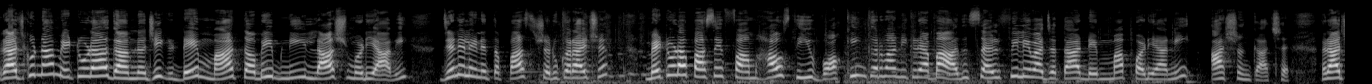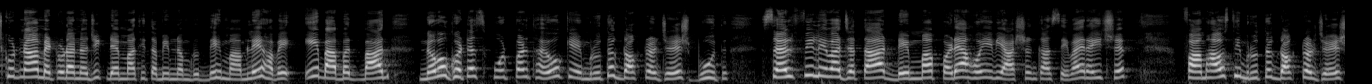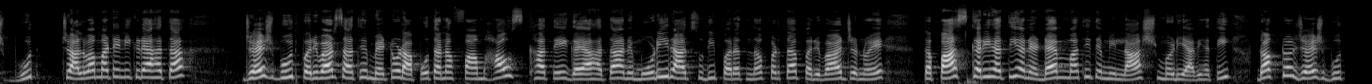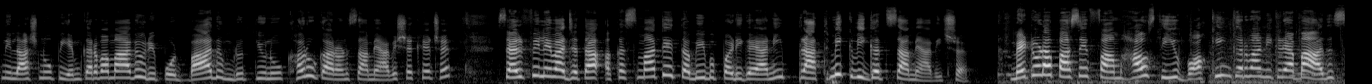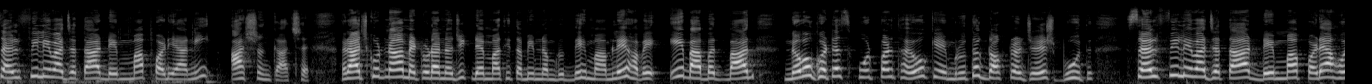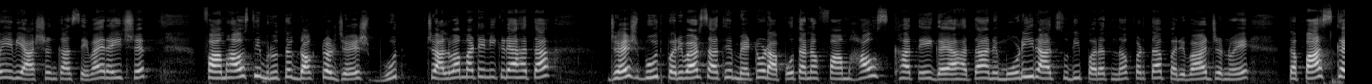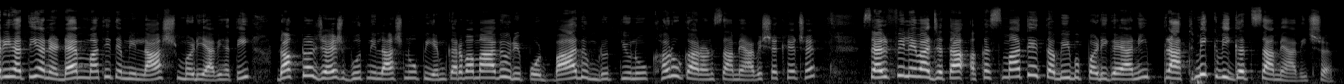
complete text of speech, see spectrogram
રાજકોટના મેટોડા ગામ નજીક ડેમમાં તબીબની લાશ મળી આવી, જેને લઈને તપાસ શરૂ કરાય છે. મેટોડા પાસે ફાર્મ હાઉસથી વોકિંગ કરવા નીકળ્યા બાદ સેલ્ફી લેવા જતા ડેમમાં પડ્યાની આશંકા છે. રાજકોટના મેટોડા નજીક ડેમમાંથી તબીબના મૃતદેહ મામલે હવે એ બાબત બાદ નવો ઘટસ્ફોટ પણ થયો કે મૃતક ડોક્ટર જયેશ ભૂત સેલ્ફી લેવા જતા ડેમમાં પડ્યા હોય એવી આશંકા સેવાઈ રહી છે. ફાર્મ હાઉસથી મૃતક ડોક્ટર જયેશ ભૂત ચાલવા માટે નીકળ્યા હતા. જયેશ ભૂત પરિવાર સાથે મેટોડા પોતાના ફાર્મ હાઉસ ખાતે ગયા હતા અને મોડી રાત સુધી પરત ન ફરતા પરિવારજનોએ તપાસ કરી હતી અને ડેમમાંથી તેમની લાશ મળી આવી હતી. ડોક્ટર જયેશ ભૂતની લાશનું પીએમ કરવામાં આવ્યું. રિપોર્ટ બાદ મૃત્યુનું ખરું કારણ સામે આવી શકે છે. સેલ્ફી લેવા જતા અકસ્માતે તબીબ પડી ગયાની પ્રાથમિક વિગત સામે આવી છે. મેટોડા પાસે ફાર્મ હાઉસથી વોકિંગ કરવા નીકળ્યા બાદ સેલ્ફી લેવા જતા ડેમમાં પડ્યાની આશંકા છે. રાજકોટના મેટોડા નજીક ડેમમાંથી તબીબના મૃતદેહ મામલે હવે એ બાબત બાદ નવો ઘટસ્ફોટ પણ થયો કે મૃતક ડોક્ટર જયેશ ભૂત સેલ્ફી લેવા જતા ડેમમાં પડ્યા હોય એવી આશંકા સેવાઈ રહી છે. ફાર્મ હાઉસથી મૃતક ડોક્ટર જયેશ ભૂત ચાલવા માટે નીકળ્યા હતા. જયેશ ભૂત પરિવાર સાથે મેટોડા પોતાના ફાર્મ હાઉસ ખાતે ગયા હતા અને મોડી રાત સુધી પરત ન ફરતા પરિવારજનોએ તપાસ કરી હતી અને ડેમમાંથી તેમની લાશ મળી આવી હતી. ડોક્ટર જયેશ ભૂતની લાશનું પીએમ કરવામાં આવ્યું. રિપોર્ટ બાદ મૃત્યુનું ખરું કારણ સામે આવી શકે છે. સેલ્ફી લેવા જતા અકસ્માતે તબીબ પડી ગયાની પ્રાથમિક વિગત સામે આવી છે.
